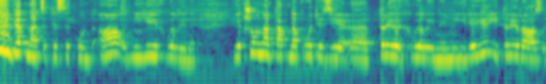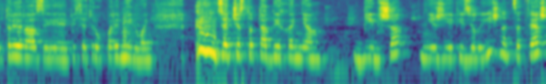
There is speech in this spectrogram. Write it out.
15 секунд, а однієї хвилини. Якщо вона так на протязі 3 хвилини міряє і 3 рази, 3 рази після трьох перемірювань ця частота дихання більша, ніж є фізіологічна, це теж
